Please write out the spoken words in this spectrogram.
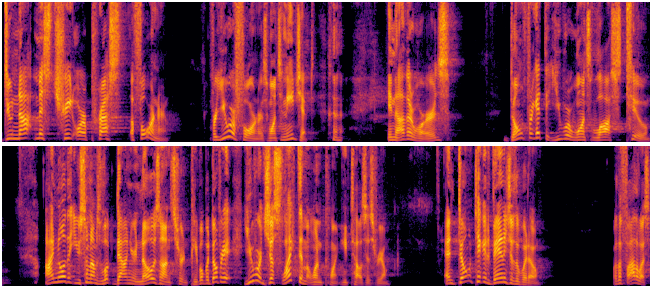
do not mistreat or oppress a foreigner. For you were foreigners once in Egypt. in other words, don't forget that you were once lost too. I know that you sometimes look down your nose on certain people, but don't forget, you were just like them at one point, he tells Israel. And don't take advantage of the widow or the fatherless.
